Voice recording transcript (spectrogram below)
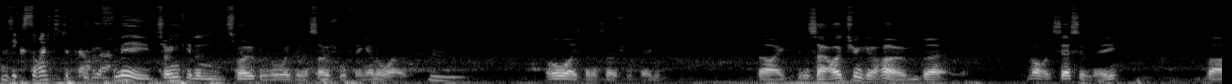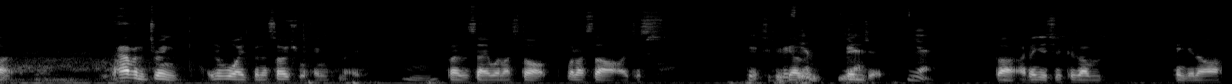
was excited about But that. for me, drinking and smoking have always been a social thing anyway. Hmm. Always been a social thing. Like, so I drink at home, but not excessively. But having a drink has always been a social thing for me. Hmm. But as I say, when I stop, when I start, I just keep going, Yeah. binge it. yeah. But I think it's just because I'm thinking, oh,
